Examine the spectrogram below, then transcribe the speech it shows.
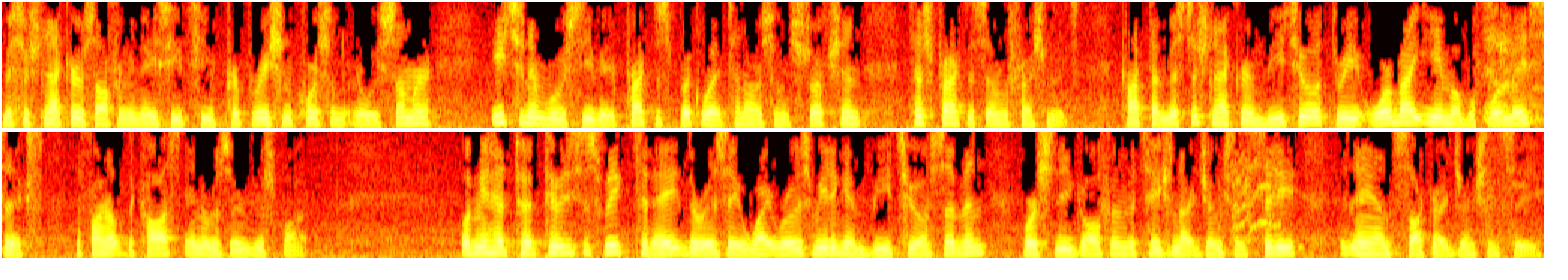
Mr. Schnacker is offering an ACT preparation course in the early summer. Each student will receive a practice booklet, 10 hours of instruction, test practice, and refreshments. Contact Mr. Schnacker in B203 or by email before May 6th to find out the cost and to reserve your spot. Looking ahead to activities this week, today there is a White Rose meeting in B207, Varsity Golf Invitation at Junction City, and soccer at Junction City.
